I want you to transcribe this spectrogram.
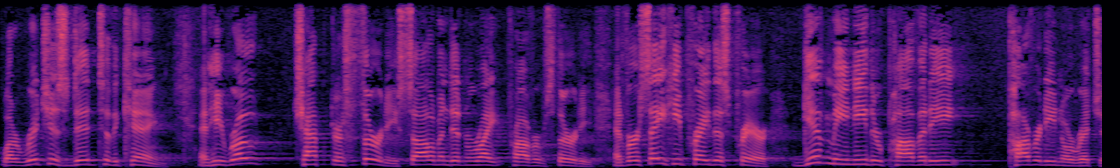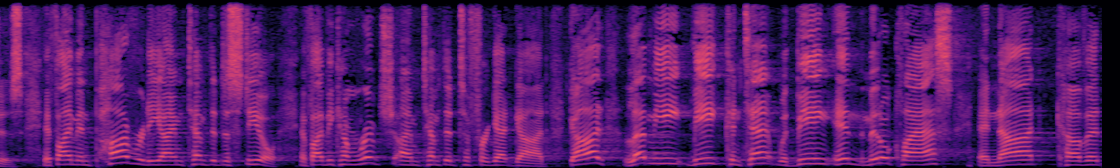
what riches did to the king, and he wrote chapter 30. Solomon didn't write Proverbs 30. And verse 8, he prayed this prayer Give me neither poverty poverty nor riches. If I'm in poverty, I'm tempted to steal. If I become rich, I'm tempted to forget God. God, let me be content with being in the middle class and not covet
